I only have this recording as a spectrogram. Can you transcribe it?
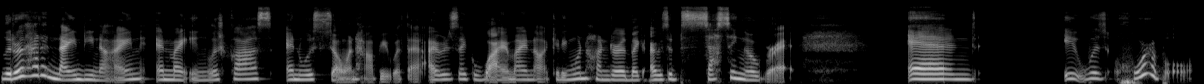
literally had a 99 in my English class and was so unhappy with it. I was like, why am I not getting 100? Like I was obsessing over it. And it was horrible.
